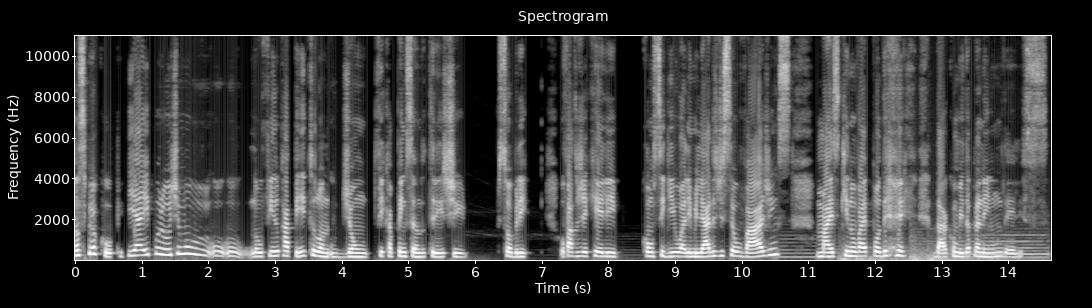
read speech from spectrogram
Não se preocupe. E aí, por último, o, o, no fim do capítulo, o John fica pensando triste sobre o fato de que ele conseguiu ali milhares de selvagens, mas que não vai poder dar comida para nenhum deles.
